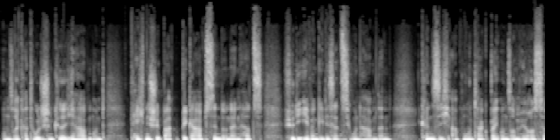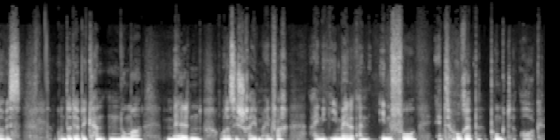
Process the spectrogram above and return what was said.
unserer katholischen Kirche haben und technische begabt sind und ein Herz für die Evangelisation haben, dann können Sie sich ab Montag bei unserem Hörerservice unter der bekannten Nummer melden oder Sie schreiben einfach eine E-Mail an info@horeb.org.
